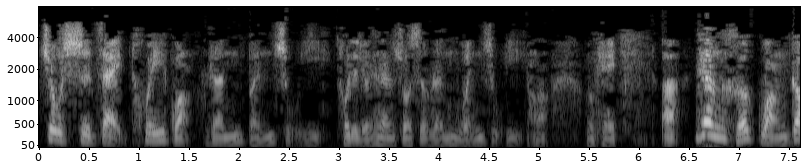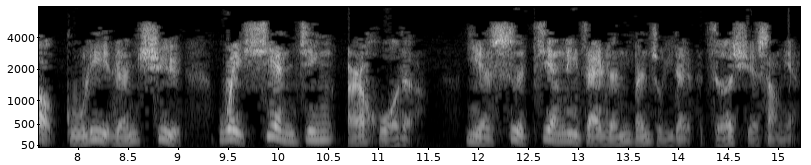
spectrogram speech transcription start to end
就是在推广人本主义，或者有些人说是人文主义哈。OK 啊，任何广告鼓励人去为现金而活的。也是建立在人本主义的哲学上面，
